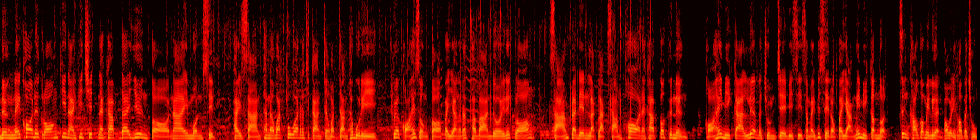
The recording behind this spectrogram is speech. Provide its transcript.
หนึ่งในข้อเรียกร้องที่นายพิชิตนะครับ ได้ยื่นต่อนายมนสิทธิ์ ไพศาลธนวัฒน์ผู้ว่าราชการจังหวัดจันทบุรี เพื่อขอให้ส่งต่อไปยังรัฐบาลโดยเรียกร้อง 3 ประเด็นหลักๆ 3 ข้อนะครับ ก็คือ 1. ขอให้มีการเลื่อนประชุม JBC สมัยพิเศษออกไปอย่างไม่มีกำหนด ซึ่งเขาก็ไม่เลื่อนเพราะวันนี้เขาประชุม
